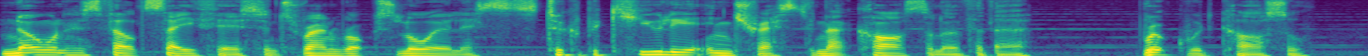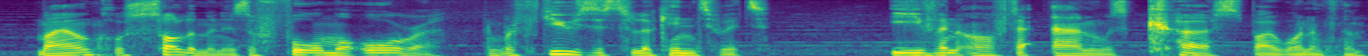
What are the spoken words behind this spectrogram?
No one has felt safe here since Ranrock's loyalists took a peculiar interest in that castle over there. Rookwood Castle. My uncle Solomon is a former Auror and refuses to look into it, even after Anne was cursed by one of them.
